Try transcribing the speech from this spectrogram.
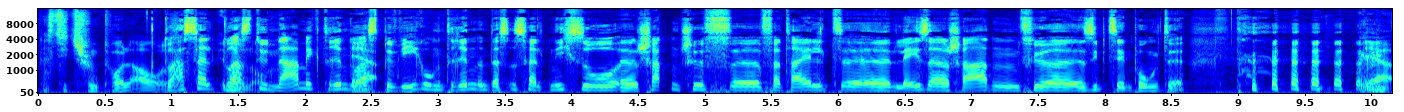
Das sieht schon toll aus. Du hast halt, du hast noch. Dynamik drin, du Ja. hast Bewegung drin und das ist halt nicht so äh, Schattenschiff äh, verteilt äh, Laserschaden für 17 Punkte. ja.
